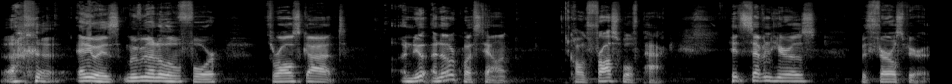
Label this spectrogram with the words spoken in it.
Uh, anyways, moving on to level four, Thrall's got a new, another quest talent called Frostwolf Pack. Hit seven heroes with Feral Spirit.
